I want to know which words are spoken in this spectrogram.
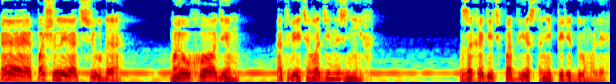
«Э, пошли отсюда!» «Мы уходим!» — ответил один из них. Заходить в подъезд они передумали.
